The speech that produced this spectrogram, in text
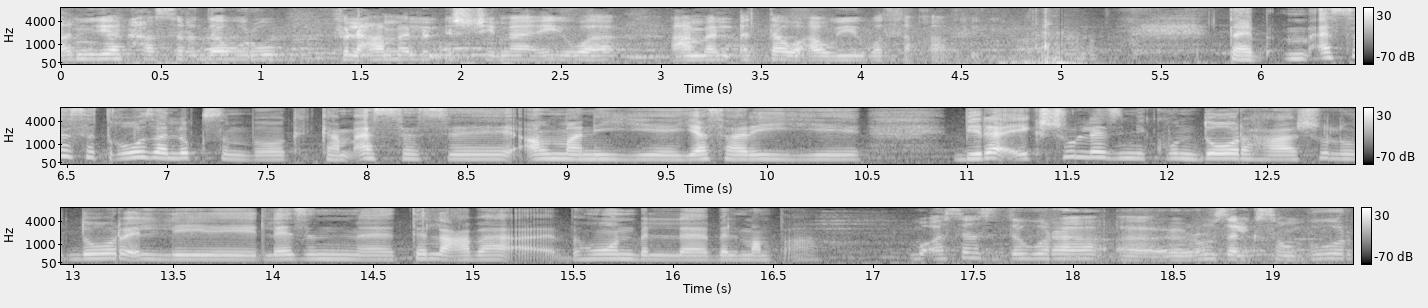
أن ينحصر دوره في العمل الاجتماعي وعمل التوعوي والثقافي. طيب مؤسسة روزا لوكسمبورغ كمؤسسة ألمانية يسارية برأيك شو لازم يكون دورها؟ شو الدور اللي لازم تلعبه هون بالمنطقة؟ مؤسسة دورة آه، روزا لوكسمبورغ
